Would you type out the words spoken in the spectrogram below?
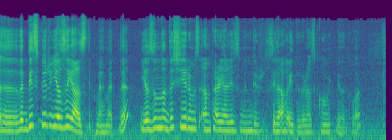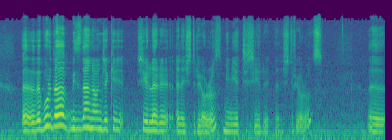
Ee, ve biz bir yazı yazdık Mehmet'le. Yazının adı şiirimiz emperyalizmin bir silahıydı. Biraz komik bir adı var. Ee, ve burada bizden önceki şiirleri eleştiriyoruz. Milliyetçi şiiri eleştiriyoruz. Ee,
